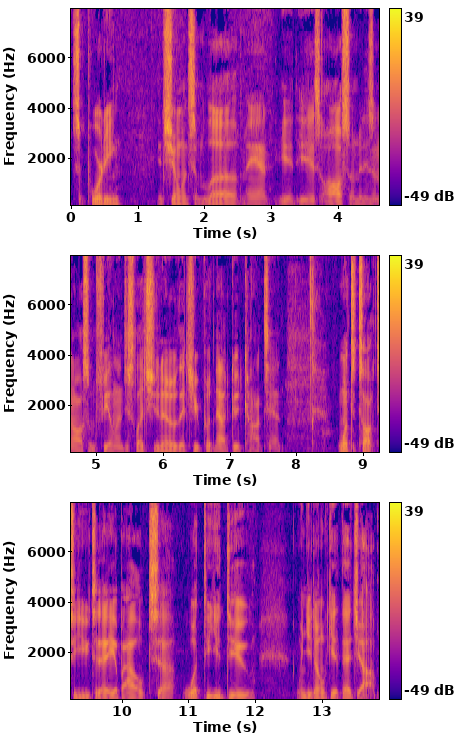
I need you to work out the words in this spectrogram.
supporting and showing some love, man. It is awesome. It is an awesome feeling. Just let you know that you're putting out good content. Want to talk to you today about uh, what do you do when you don't get that job?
